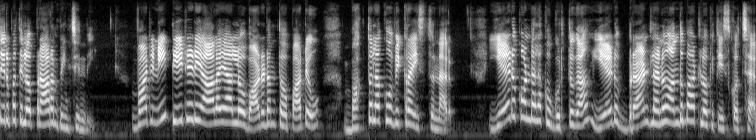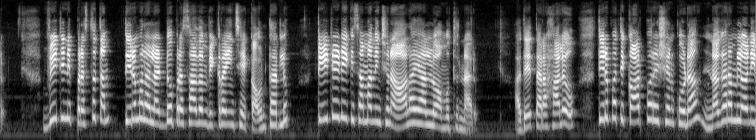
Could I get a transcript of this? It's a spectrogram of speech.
తిరుపతిలో ప్రారంభించింది. వాటిని టీటీడీ ఆలయాల్లో వాడడంతో పాటు భక్తులకు విక్రయిస్తున్నారు. ఏడు కొండలకు గుర్తుగా ఏడు బ్రాండ్లను అందుబాటులోకి తీసుకొచ్చారు. వీటిని ప్రస్తుతం తిరుమల లడ్డూ ప్రసాదం విక్రయించే కౌంటర్లు టీటీడీకి సంబంధించిన ఆలయాల్లో అమ్ముతున్నారు. అదే తరహాలో తిరుపతి కార్పొరేషన్ కూడా నగరంలోని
